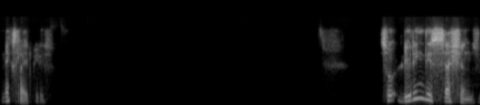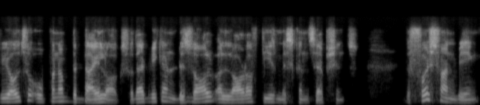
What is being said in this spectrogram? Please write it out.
Next slide, please. So during these sessions, we also open up the dialogue so that we can dissolve a lot of these misconceptions. The first one being,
